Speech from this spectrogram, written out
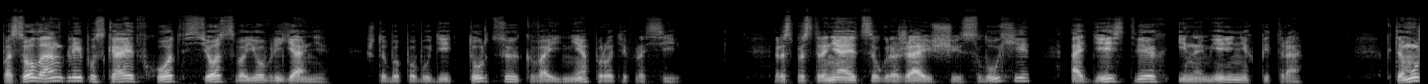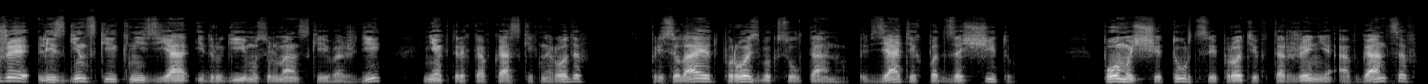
Посол Англии пускает в ход все свое влияние, чтобы побудить Турцию к войне против России. Распространяются угрожающие слухи о действиях и намерениях Петра. К тому же лезгинские князья и другие мусульманские вожди некоторых кавказских народов присылают просьбу к султану взять их под защиту. Помощи Турции против вторжения афганцев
